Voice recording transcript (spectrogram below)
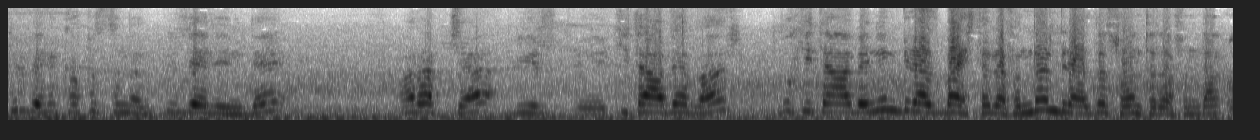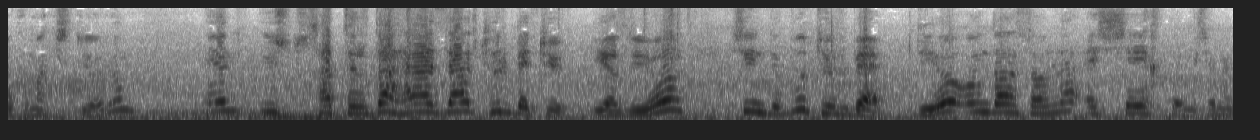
türbenin kapısının üzerinde Arapça bir e, kitabe var. Bu kitabenin biraz baş tarafından biraz da son tarafından okumak istiyorum. En üst satırda Haza Türbetü yazıyor. Şimdi bu türbe diyor. Ondan sonra Eşşeyh demiş hemen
